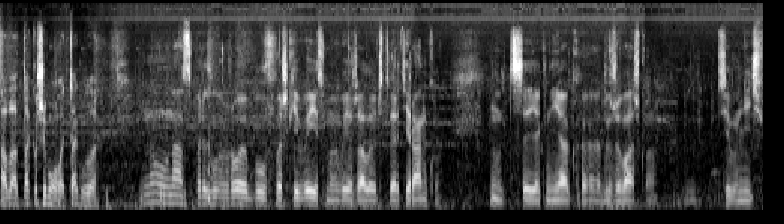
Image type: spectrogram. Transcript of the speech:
але також і молодь, так була? Ну, у нас перед грою був важкий виїзд, ми виїжджали о четвертій ранку. Ну, це як ніяк е, дуже важко. Цілу ніч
